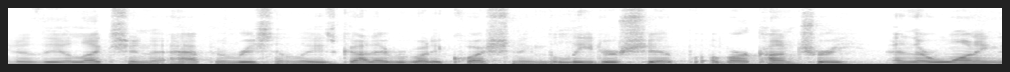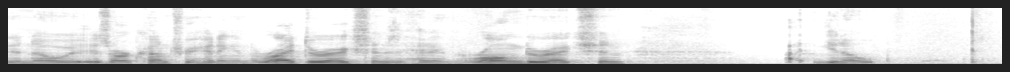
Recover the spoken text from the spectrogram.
You know, the election that happened recently has got everybody questioning the leadership of our country, and they're wanting to know is our country heading in the right direction? Is it heading in the wrong direction? You know,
